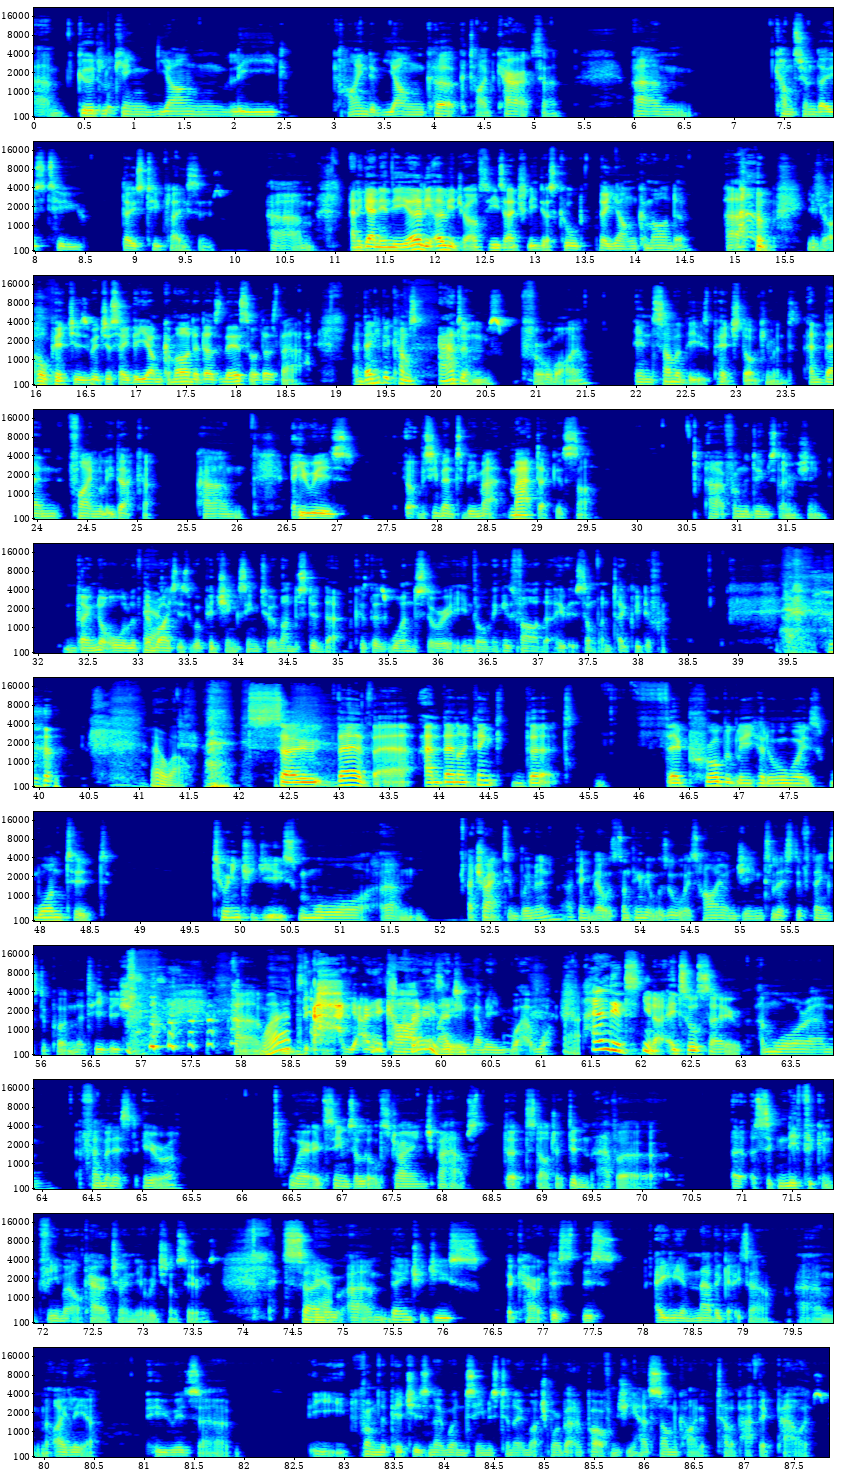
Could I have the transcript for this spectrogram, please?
um, good looking young lead, kind of young Kirk type character um, comes from those two those two places. Um, and again, in the early early drafts, he's actually just called the young commander. Um, you've got whole pictures which just say the young commander does this or does that, and then he becomes Adams for a while in some of these pitch documents, and then finally Decker, um, who is obviously meant to be Matt Matt Decker's son uh, from the Doomsday Machine. Though not all of the Yeah. writers who were pitching seem to have understood that, because there's one story involving his father, who is someone totally different. oh well so they're there, and then I think that they probably had always wanted to introduce more um, attractive women. I think that was something that was always high on Gene's list of things to put in a TV show. Um, What? Yeah, you That's can't crazy. imagine. I mean, what, what, and it's you know it's also a more um, feminist era where it seems a little strange, perhaps, that Star Trek didn't have a a, a significant female character in the original series. So Yeah. um, they introduce the character this this alien navigator, um, Ilia, who is. Uh, he- from the pictures, no one seems to know much more about her apart from she has some kind of telepathic powers.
